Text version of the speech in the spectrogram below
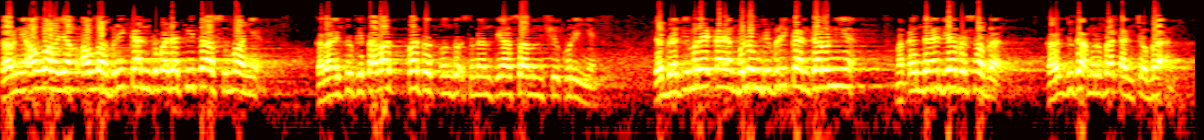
Karunia Allah yang Allah berikan kepada kita semuanya. Karena itu kita patut untuk senantiasa mensyukurinya. Dan bagi mereka yang belum diberikan karunia maka hendaknya dia bersabar. Karena juga merupakan cobaan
